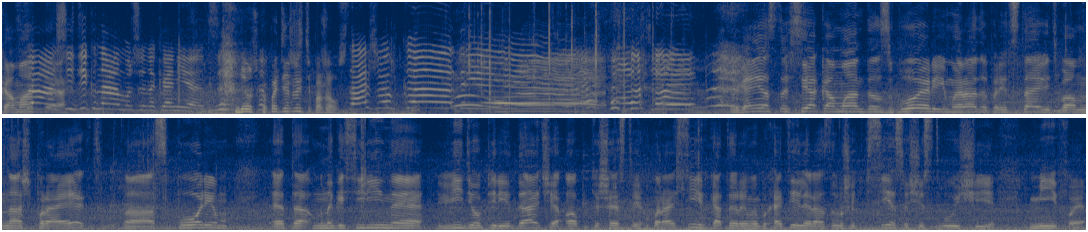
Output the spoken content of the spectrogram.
Команда. Саш, иди к нам уже наконец. Девушка, подержите, пожалуйста. Саша в кадре! Наконец-то вся команда в сборе, и мы рады представить вам наш проект а, «Спорим». Это многосерийная видеопередача о путешествиях по России, в которой мы бы хотели разрушить все существующие мифы.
